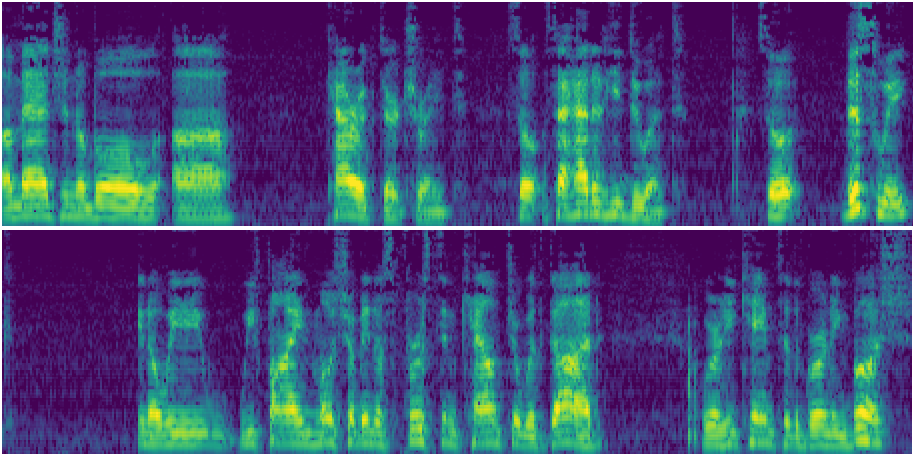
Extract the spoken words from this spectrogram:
imaginable uh, character trait. So, so how did he do it? So this week, you know, we we find Moshe Rabbeinu's first encounter with God, where he came to the burning bush,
